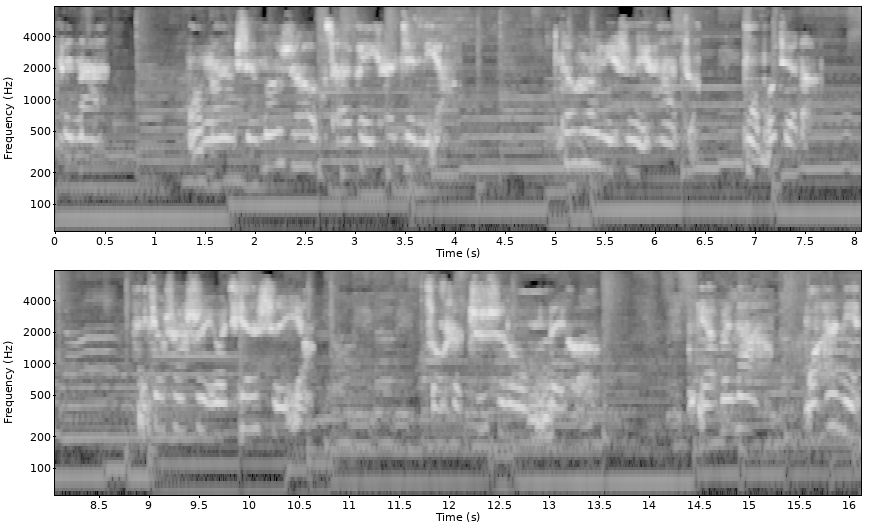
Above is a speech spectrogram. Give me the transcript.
贝娜，我们什么时候才可以看见你啊？都说你是女汉子，我不觉得。你就像是一位天使一样，总是支持了我们贝壳。亚贝娜，我爱你。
